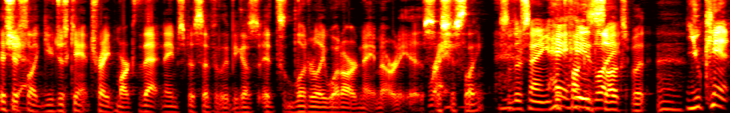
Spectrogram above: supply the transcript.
It's just Yeah. like you just can't trademark that name specifically because it's literally what our name already is. Right. It's just like, so they're saying, it hey, fucking Hayes, like sucks, but eh. you can't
